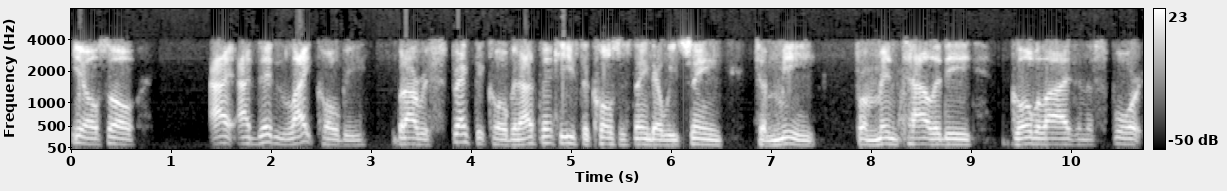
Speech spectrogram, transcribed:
You know, so I, I didn't like Kobe, but I respected Kobe, and I think he's the closest thing that we've seen to me from mentality globalizing the sport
